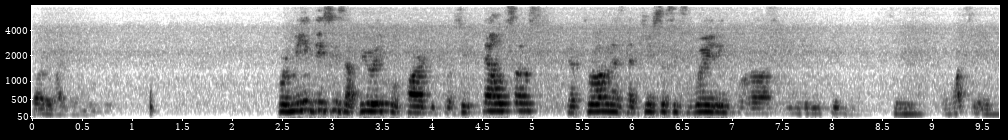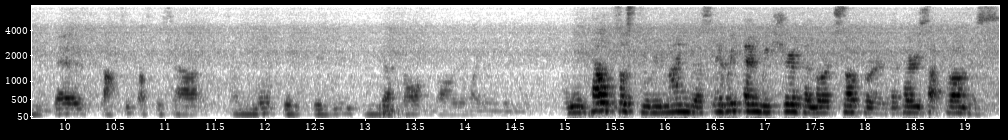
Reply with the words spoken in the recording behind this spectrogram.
dans le royaume de Dieu. For me, this is a beautiful part because it tells us the promise that Jesus is waiting for us in the new kingdom. Pour moi, c'est une belle partie parce que ça, ça nous montre que Jésus nous attend dans le royaume de Dieu. And it helps us to remind us every time we share the Lord's Supper that there is a promise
